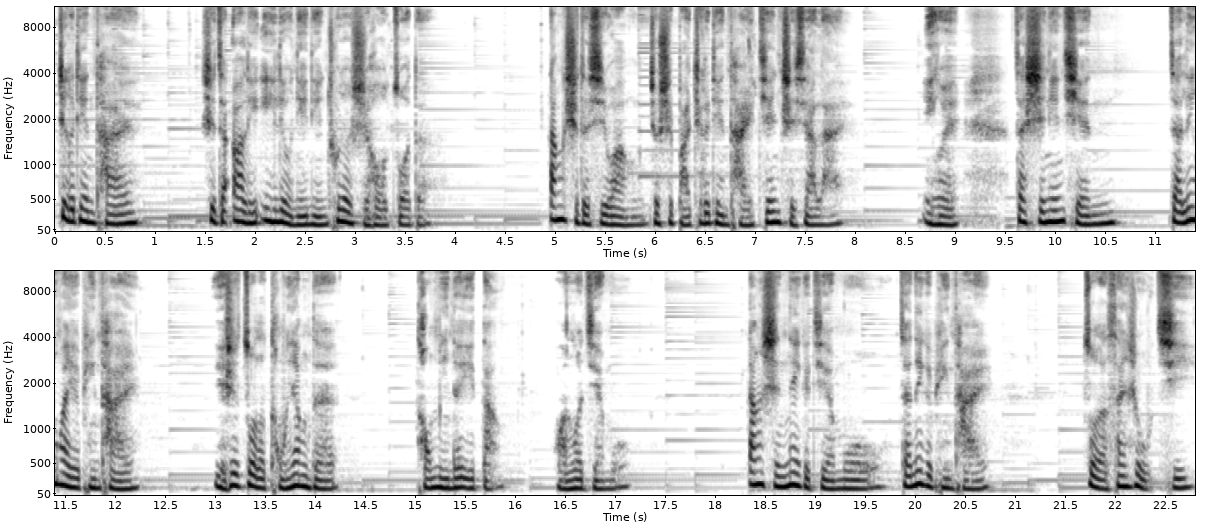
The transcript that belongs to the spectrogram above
这个电台是在二零一六年年初的时候做的，当时的希望就是把这个电台坚持下来，因为在十年前，在另外一个平台也是做了同样的同名的一档。网络节目，当时那个节目在那个平台做了三十五期，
